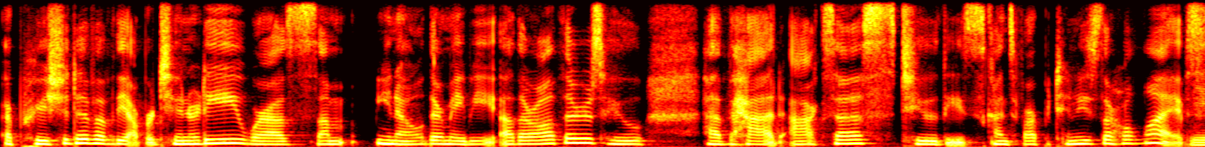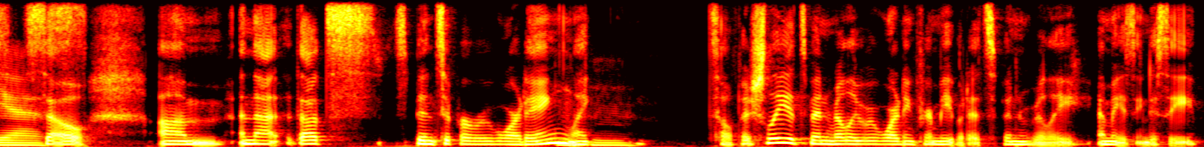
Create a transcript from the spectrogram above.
appreciative of the opportunity whereas some you know there may be other authors who have had access to these kinds of opportunities their whole lives Yes. so um and that that's been super rewarding like Mhm. Selfishly it's been really rewarding for me but it's been really amazing to see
